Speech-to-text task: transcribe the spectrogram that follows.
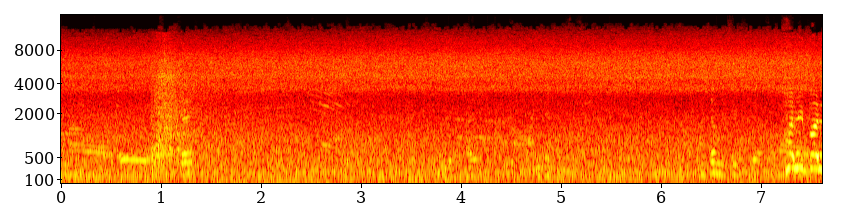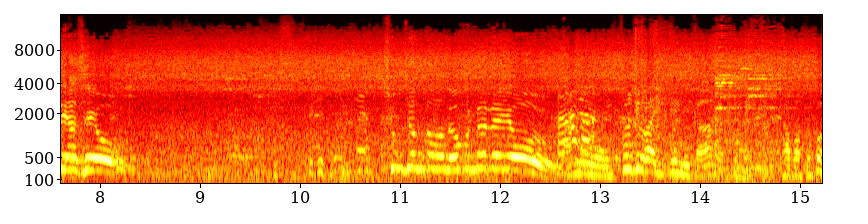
하나, 둘, 셋. 다시 한번 찍을게요. 빨리빨리 하세요. 충청도 너무 느려요. 아니에요. 소주가 이쁘니까 잡아서.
